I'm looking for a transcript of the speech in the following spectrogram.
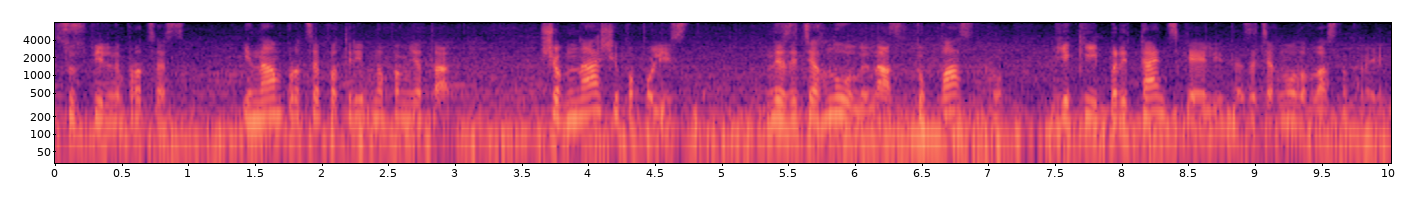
суспільним процесам. І нам про це потрібно пам'ятати, щоб наші популісти не затягнули нас в ту пастку, в якій британська еліта затягнула власну країну.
